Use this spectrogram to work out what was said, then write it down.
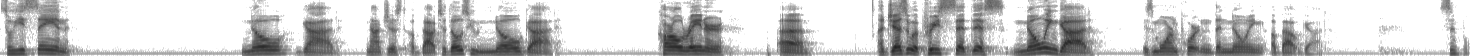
So he's saying, know God, not just about. To those who know God. Karl Rahner, uh, a Jesuit priest, said this knowing God is more important than knowing about God. Simple.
